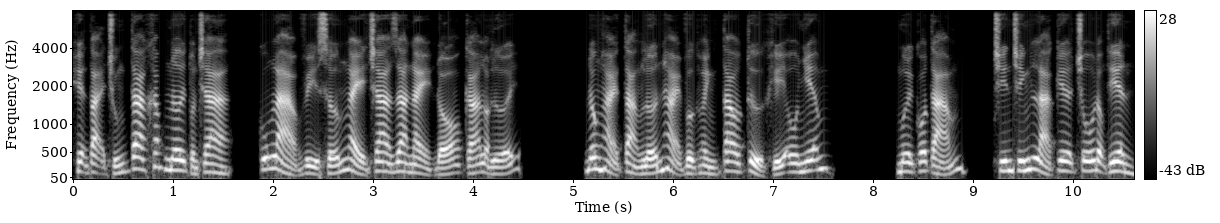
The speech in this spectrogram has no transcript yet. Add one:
hiện tại chúng ta khắp nơi tuần tra, cũng là vì sớm ngày tra ra này đó cá lọt lưới. Đông Hải tảng lớn hải vực hành tao tử khí ô nhiễm. 10 có 8, 9 chính là kia chỗ động thiên.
